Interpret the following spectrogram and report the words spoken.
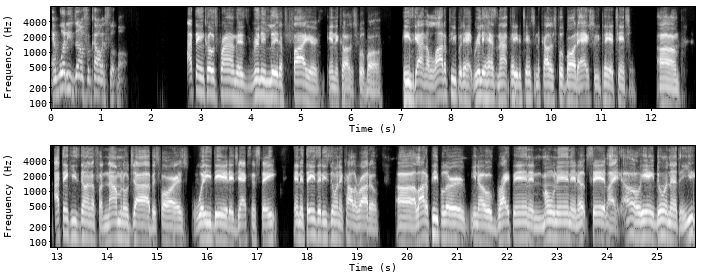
and what he's done for college football? I think Coach Prime has really lit a fire in the college football. He's gotten a lot of people that really has not paid attention to college football to actually pay attention. Um, I think he's done a phenomenal job as far as what he did at Jackson State and the things that he's doing in Colorado. Uh, a lot of people are, you know, griping and moaning and upset, like, "Oh, he ain't doing nothing." You,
